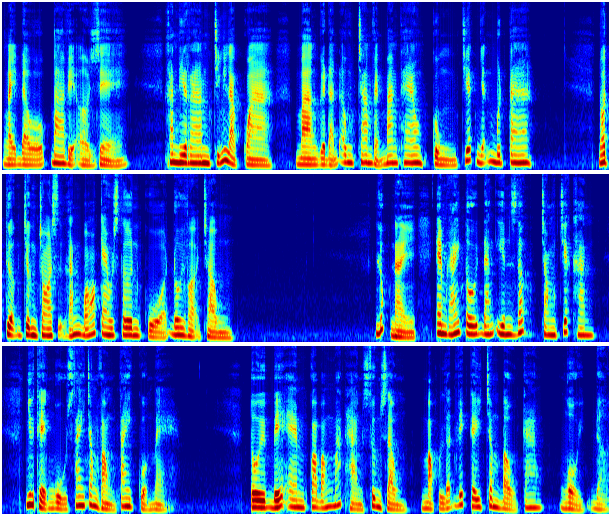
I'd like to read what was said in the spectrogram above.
ngày đầu ba về ở rể, khăn niram chính là quà mà người đàn ông Cham phải mang theo cùng chiếc nhẫn Muta. Nó tượng trưng cho sự gắn bó keo sơn của đôi vợ chồng. Lúc này, em gái tôi đang yên giấc trong chiếc khăn. như thể ngủ say trong vòng tay của mẹ. Tôi bế em qua bóng mát hàng xương rồng, mọc lẫn với cây châm bầu cao, ngồi đợi.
